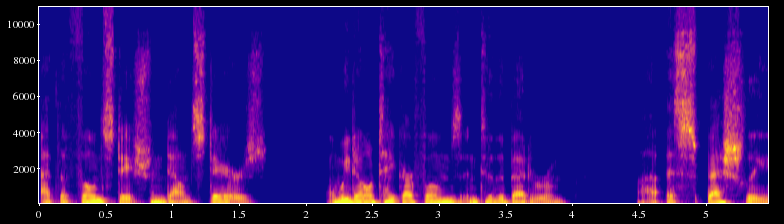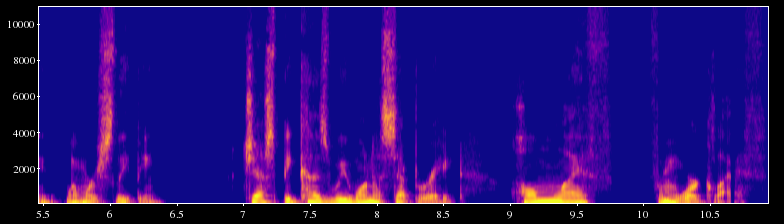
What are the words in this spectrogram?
at the phone station downstairs and we don't take our phones into the bedroom, uh, especially when we're sleeping, just because we want to separate home life from work life.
